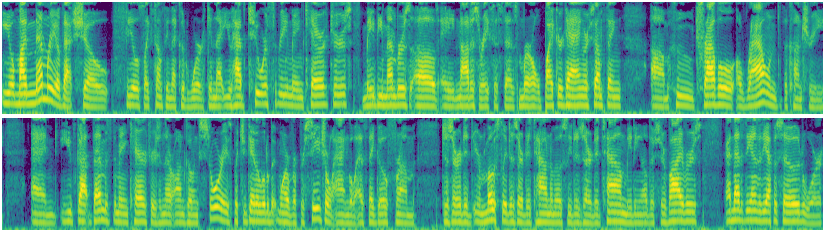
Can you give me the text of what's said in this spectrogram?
you know, my memory of that show feels like something that could work in that you have two or three main characters, maybe members of a not as racist as Merle biker gang or something, um, who travel around the country. And you've got them as the main characters in their ongoing stories, but you get a little bit more of a procedural angle as they go from deserted, your mostly deserted town to mostly deserted town, meeting other survivors, and then at the end of the episode, or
